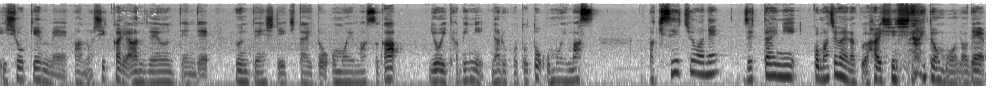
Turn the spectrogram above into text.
一生懸命あのしっかり安全運転で 運転していきたいと思いますが良い旅になることと思います、まあ、帰省中はね絶対にこう間違いなく配信しないと思うので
